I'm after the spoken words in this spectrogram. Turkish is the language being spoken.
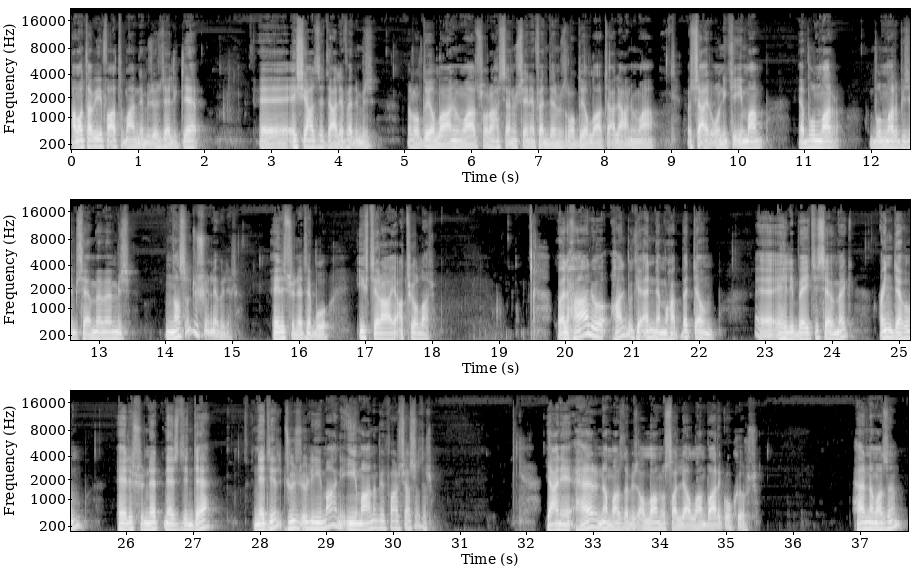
Ama tabii Fatıma annemiz özellikle e, eşi Hazreti Ali Efendimiz radıyallahu anhuma, sonra Hasan Hüseyin Efendimiz radıyallahu teala anhuma vesaire 12 imam. E bunlar bunları bizim sevmememiz nasıl düşünülebilir? Ehl-i sünnete bu iftirayı atıyorlar. Vel halu halbuki enne muhabbetehum e, ehli beyti sevmek indehum ehli sünnet nezdinde nedir? Cüz'ül imani, imanın bir parçasıdır. Yani her namazda biz Allah'ın salli Allah'ın barik okuyoruz. Her namazın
